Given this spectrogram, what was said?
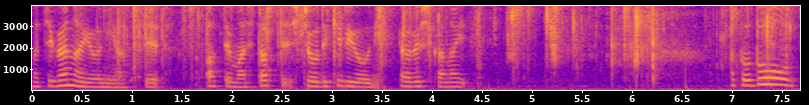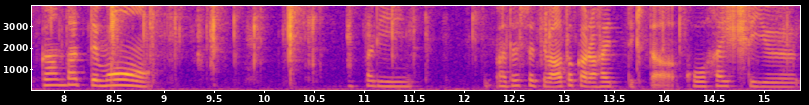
間違えないようにやって合ってましたって主張できるようにやるしかない。あとどう頑張ってもやっぱり私たちは後から入ってきた後輩っていう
